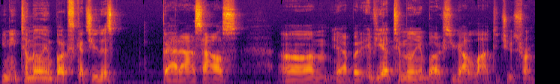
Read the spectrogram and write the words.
You need two million bucks gets you this badass house. Um, yeah, but if you had two million bucks, you got a lot to choose from.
